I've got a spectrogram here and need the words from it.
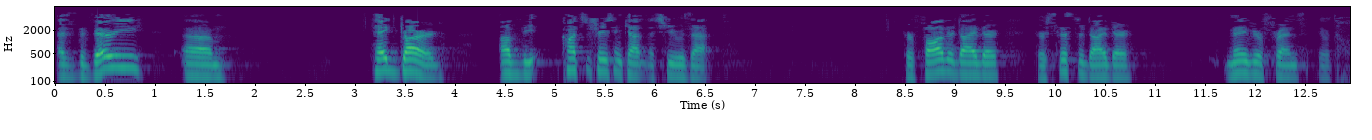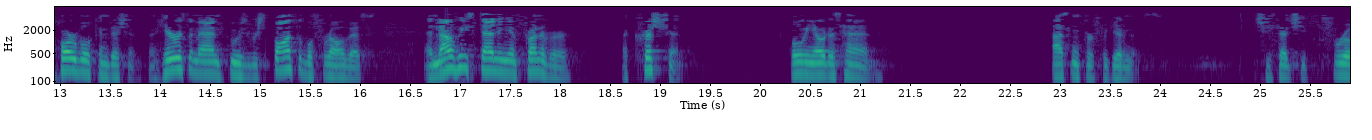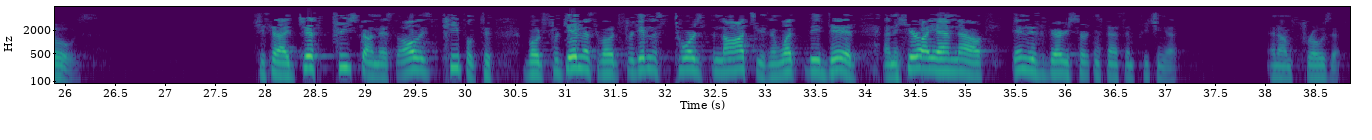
as the very um, head guard of the concentration camp that she was at. Her father died there. Her sister died there. Many of your friends. It was horrible conditions. And here was the man who was responsible for all this. And now he's standing in front of her, a Christian, holding out his hand asking for forgiveness. She said she froze. She said, I just preached on this, all these people to, about forgiveness, about forgiveness towards the Nazis and what they did. And here I am now in this very circumstance I'm preaching it. And I'm frozen.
